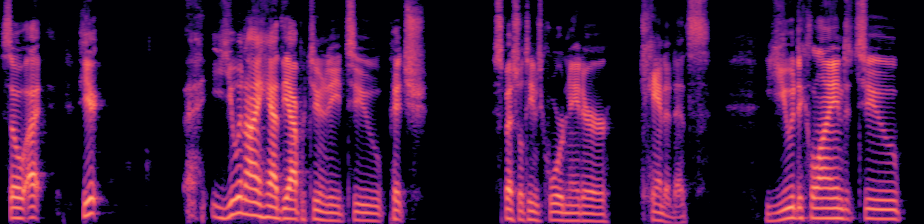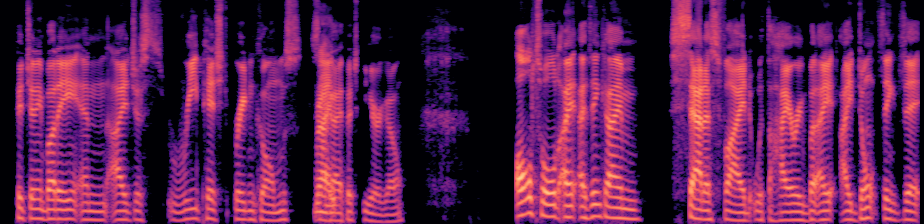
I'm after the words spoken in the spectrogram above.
So I here, you and I had the opportunity to pitch special teams coordinator candidates. You declined to pitch anybody, and I just repitched Brayden Coombs, same right. guy I pitched a year ago. All told, I, I think I'm satisfied with the hiring, but I, I don't think that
